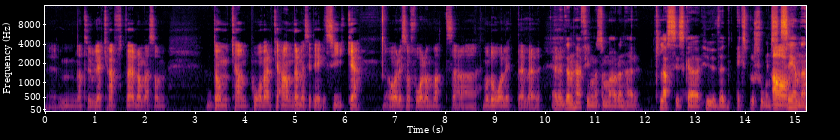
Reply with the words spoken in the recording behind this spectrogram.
eh, naturliga krafter. De är som de kan påverka andra med sitt eget psyke och liksom få dem att så här, må dåligt eller Är det den här filmen som har den här klassiska huvudexplosionsscenen?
